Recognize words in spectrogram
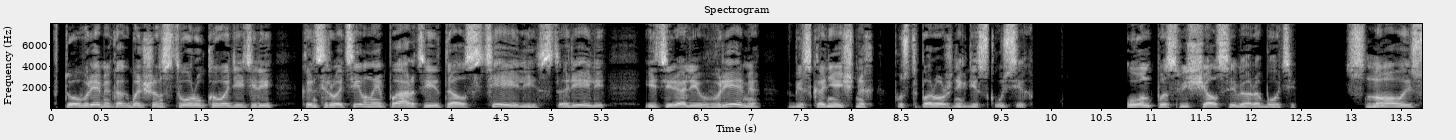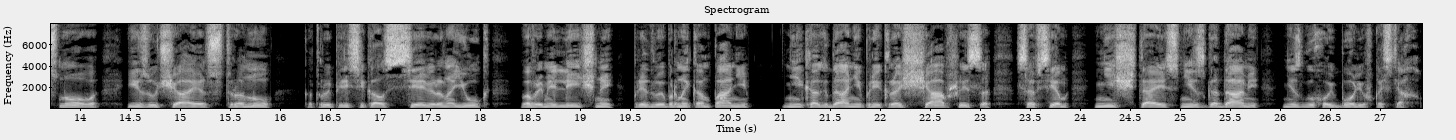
В то время как большинство руководителей консервативной партии толстели, старели и теряли время в бесконечных пустопорожних дискуссиях, он посвящал себя работе, снова и снова изучая страну, которую пересекал с севера на юг во время личной предвыборной кампании, никогда не прекращавшийся, совсем не считаясь ни с годами, ни с глухой болью в костях.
